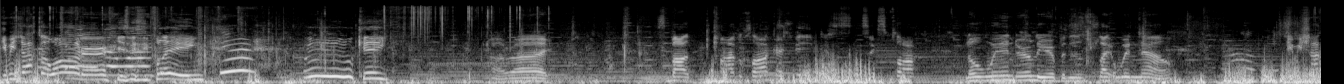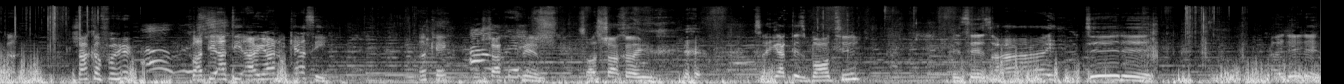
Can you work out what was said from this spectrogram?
Give me Shaka water. He's busy playing. Woo, okay. All right. It's about five o'clock, I think. It's six o'clock. No wind earlier, but there's a slight wind now. Give me Shaka. Shaka for here. Oh, ati Ati Ariana Cassie. Okay. Let's oh, Shaka for him. So I'll Shaka. So he got this ball too. It says, I did it. I did it.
